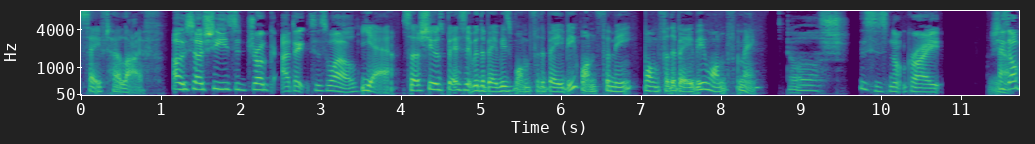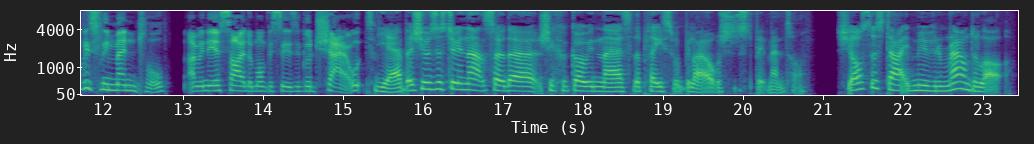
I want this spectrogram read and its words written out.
saved her life. Oh, so she's a drug addict as well. Yeah, so she was basically with the babies one for the baby, one for me, one for the baby, one for me. Gosh. This is not great. She's No. obviously mental. I mean, the asylum obviously is a good shout. Yeah, but she was just doing that so that she could go in there so the police would be like, oh, she's just a bit mental. She also started moving around a lot,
